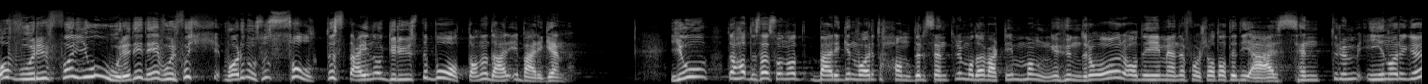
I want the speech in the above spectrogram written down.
Og hvorfor gjorde de det? Hvorfor var det noen som solgte stein og grus til båtene der i Bergen? Jo, det hadde seg sånn at Bergen var et handelssentrum, og det har vært i mange hundre år. Og de mener fortsatt at de er sentrum i Norge.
